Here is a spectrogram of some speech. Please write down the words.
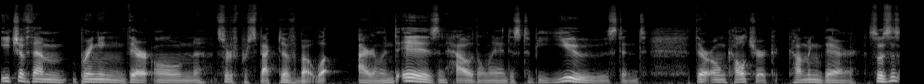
each of them bringing their own sort of perspective about what Ireland is and how the land is to be used and their own culture c- coming there. So is this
